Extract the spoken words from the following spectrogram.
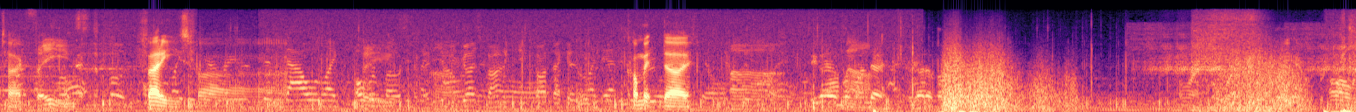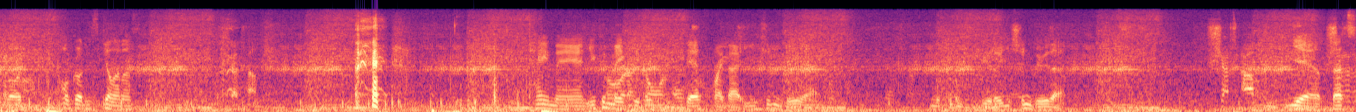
attacked. Phase. Fatties. Fuck. If you guys found Oh god, he's killing us. hey man, you can make people death like that. You shouldn't do that. With the computer, you shouldn't do that. Shut up. Yeah, that's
